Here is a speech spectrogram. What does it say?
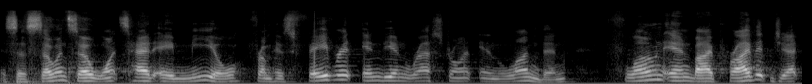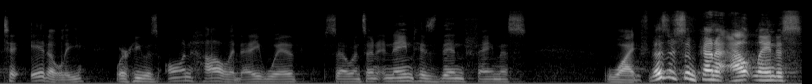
It says so and so once had a meal from his favorite Indian restaurant in London, flown in by private jet to Italy, where he was on holiday with so and so, and named his then famous wife. Those are some kind of outlandish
